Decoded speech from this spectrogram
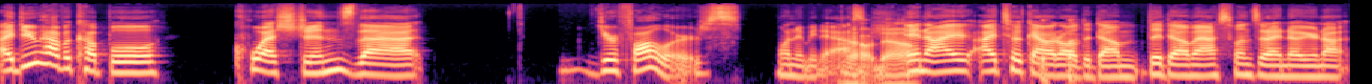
I do have a couple questions that your followers wanted me to ask. No, no. And I, I took out all the dumb the dumbass ones that I know you're not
